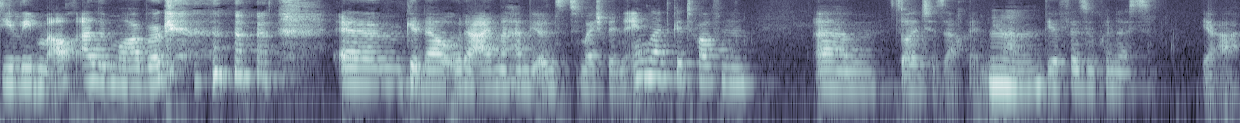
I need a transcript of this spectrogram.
die lieben auch alle Marburg. ähm, genau, oder einmal haben wir uns zum Beispiel in England getroffen. Ähm, solche Sachen, mhm. ja. Wir versuchen es, ja,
